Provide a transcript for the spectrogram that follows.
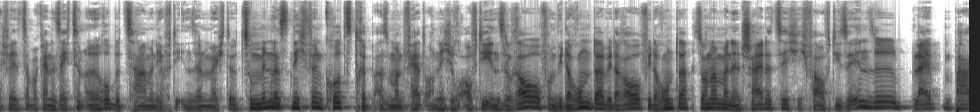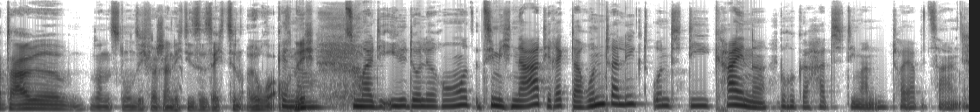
ich werde jetzt aber keine 16 Euro bezahlen, wenn ich auf die Insel möchte. Zumindest nicht für einen Kurztrip. Also man fährt auch nicht auf die Insel rauf und wieder runter, wieder rauf, wieder runter, sondern man entscheidet sich, ich fahre auf diese Insel, bleib ein paar Tage, sonst lohnt sich wahrscheinlich diese 16 Euro auch genau. nicht. Zumal die Ile d'Oléron ziemlich nah direkt darunter liegt und die keine Brücke hat, die man teuer bezahlen muss.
